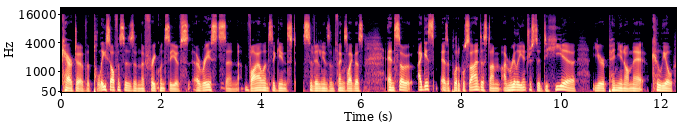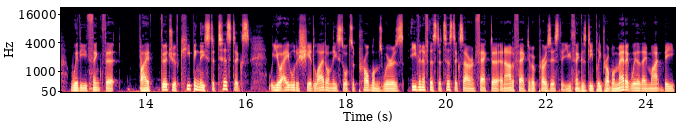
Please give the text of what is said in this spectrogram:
character of the police officers and the frequency of arrests and violence against civilians and things like this. And so I guess as a political scientist I'm I'm really interested to hear your opinion on that Khalil whether you think that by virtue of keeping these statistics, you're able to shed light on these sorts of problems. Whereas, even if the statistics are in fact a, an artifact of a process that you think is deeply problematic, whether they might be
